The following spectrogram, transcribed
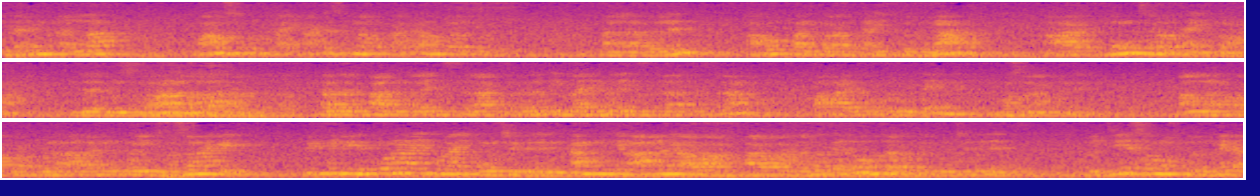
ইব্রাহিম আল্লাহ মানুষ কোথায়? কাকে শোনাবো? কাকে আহ্বান করব? আল্লাহ বললেন আহ্বান করার দায়িত্ব তোমার, আর পৌঁছানোর দায়িত্ব আমার। যেরকম হযরত আদম আলাইহিস সালাম হযরত ইব্রাহিম আলাইহিস সালাম পাহাড়ের উপর উঠে ঘোষণা করলেন। আল্লাহ পাক রব্বুল আলামিন ওই ঘোষণাকে পৃথিবীর কোনায় কোনায় পৌঁছে দিলেন। এমনকি আলামে আওয়া আওয়া জগতে রূহ জগতে পৌঁছে দিলেন। ওই যে সমস্ত লোকেরা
